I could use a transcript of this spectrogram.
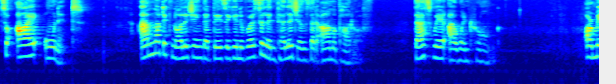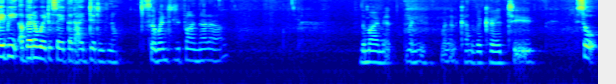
So I own it. I'm not acknowledging that there's a universal intelligence that I'm a part of. That's where I went wrong. Or maybe a better way to say it that I didn't know. So when did you find that out? The moment when you when it kind of occurred to you. So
